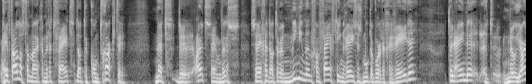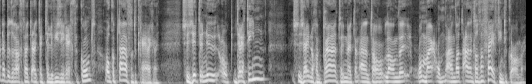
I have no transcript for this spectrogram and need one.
heeft alles te maken met het feit dat de contracten met de uitzenders zeggen dat er een minimum van 15 races moeten worden gereden. Ten einde het miljardenbedrag dat uit de televisierechten komt, ook op tafel te krijgen. Ze zitten nu op 13. Ze zijn nog aan het praten met een aantal landen om maar om aan dat aantal van 15 te komen.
